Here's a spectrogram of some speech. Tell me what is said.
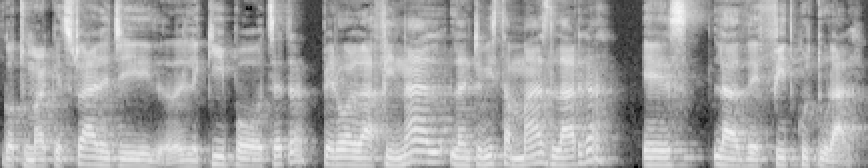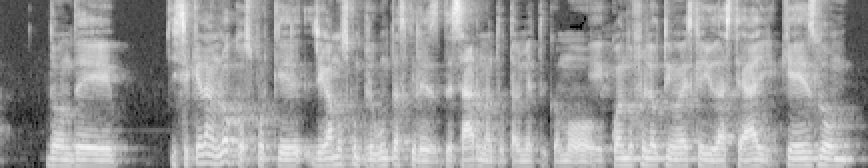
go-to-market strategy, el equipo, etc. Pero a la final, la entrevista más larga es la de fit cultural, donde y se quedan locos porque llegamos con preguntas que les desarman totalmente, como eh, ¿cuándo fue la última vez que ayudaste a alguien? ¿Qué es lo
